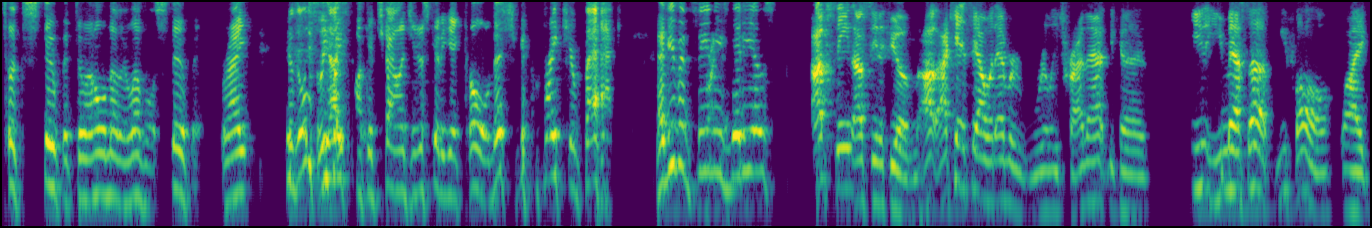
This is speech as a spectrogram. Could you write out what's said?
took stupid to a whole nother level of stupid, right? Because at least the ice bucket challenge, you're just going to get cold. This you're going to break your back. Have you been seeing these videos? I've seen I've seen a few of them. I, I can't say I would ever really try that because you you mess up, you fall. Like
